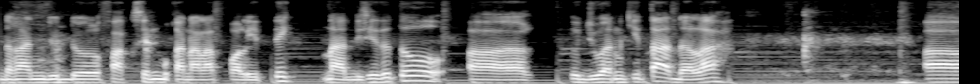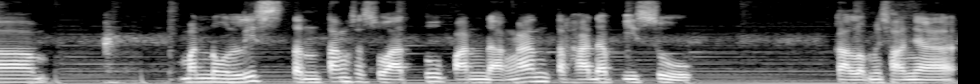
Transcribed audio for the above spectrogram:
dengan judul vaksin bukan alat politik. Nah di situ tuh uh, tujuan kita adalah uh, menulis tentang sesuatu pandangan terhadap isu. Kalau misalnya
